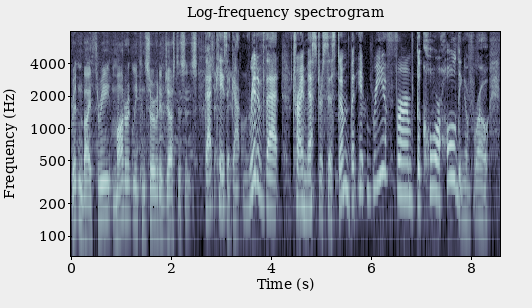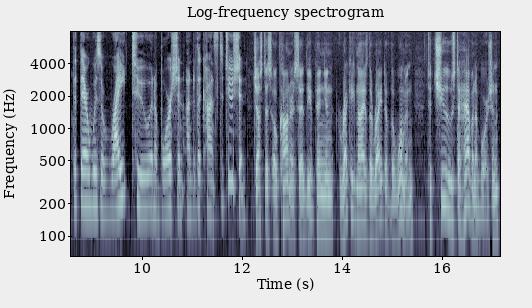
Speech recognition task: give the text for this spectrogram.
written by three moderately conservative justices. That case, it got rid of that trimester system, but it reaffirmed the core holding of Roe that there was a right to an abortion under the Constitution. Justice O'Connor said the opinion recognized the right of the woman to choose to have an abortion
